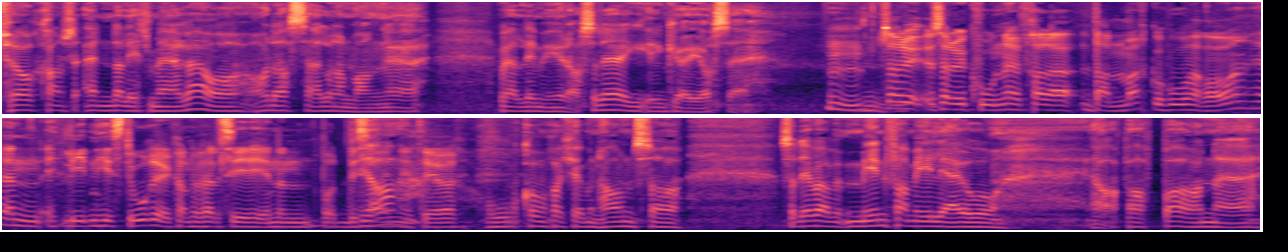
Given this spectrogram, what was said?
tør kanskje enda litt mer, og, og der selger en mange veldig mye, da. Så det er gøy å se. Så har, du, så har du kone fra Danmark, og hun har òg en liten historie, kan du vel si, innen både design og interiør. Hun kommer fra København, så, så det var Min familie er jo Ja, pappa han er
